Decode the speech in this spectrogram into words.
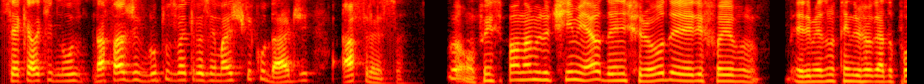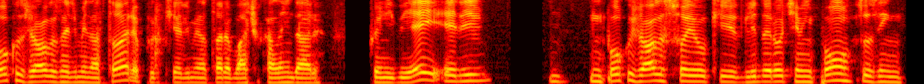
ser aquela que no, na fase de grupos vai trazer mais dificuldade à França? Bom, o principal nome do time é o Dennis Schroeder. Ele foi ele mesmo tendo jogado poucos jogos na eliminatória, porque a eliminatória bate o calendário para o NBA, ele em poucos jogos foi o que liderou o time em pontos, em,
